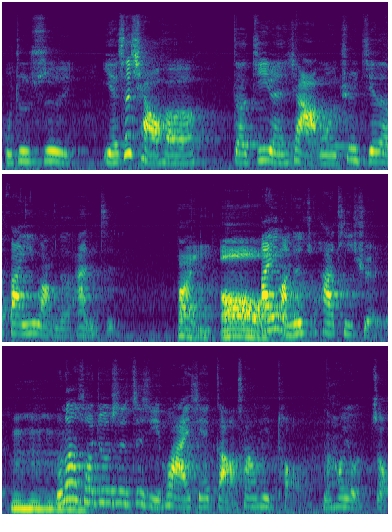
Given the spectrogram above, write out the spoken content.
我就是也是巧合的机缘下，我去接了拜一网的案子。拜一哦，拜一网就是画 T 恤的。嗯嗯嗯。我那时候就是自己画一些稿上去投，然后有中，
